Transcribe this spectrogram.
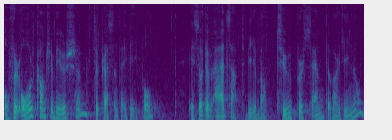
overall contribution to present day people, it sort of adds up to be about 2% of our genome.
